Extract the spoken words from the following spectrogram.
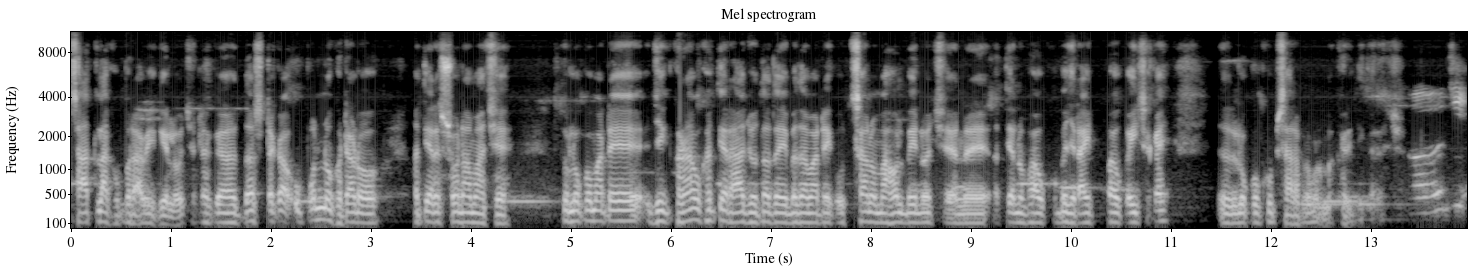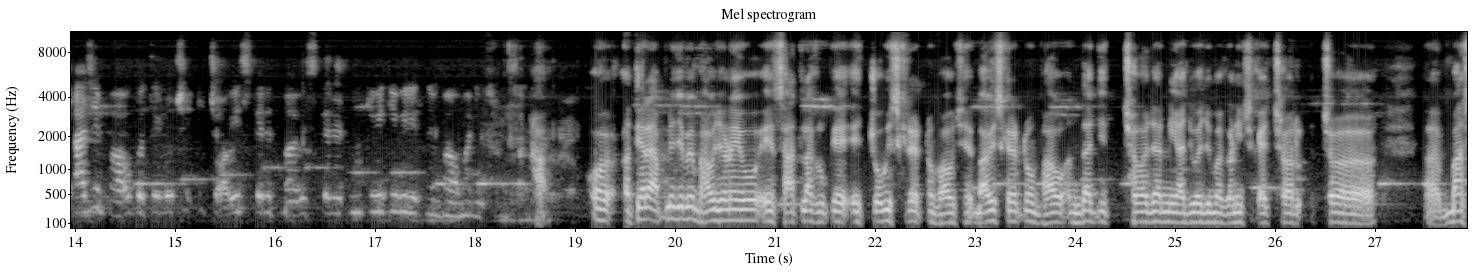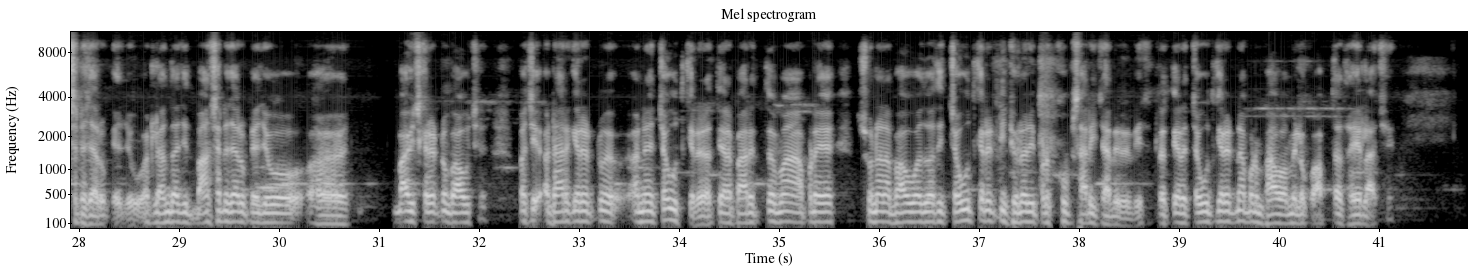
સાત લાખ ઉપર આવી ગયેલો છે. એટલે કે દસ ટકા ઉપરનો ઘટાડો અત્યારે સોનામાં છે. તો લોકો માટે જે ઘણા વખત રાહ જોતા હતા એ બધા માટે એક ઉત્સાહનો માહોલ બન્યો છે અને અત્યારનો ભાવ ખૂબ જ રાઈટ ભાવ કહી શકાય. લોકો ખૂબ સારા પ્રમાણમાં ખરીદી કરે છે. જી આ ભાવ ઘટેલો છે. એ ચોવીસ કેરેટ બાવીસ કેરેટમાં કેવી કેવી રીતે ભાવમાં ડિફરન્સ હા. અત્યારે આપને જે મેં ભાવ જણાવ્યો એ સાત લાખ રૂપિયા એ ચોવીસ કેરેટનો ભાવ છે. બાવીસ કેરેટનો ભાવ અંદાજિત છ હજારની આજુબાજુમાં ગણી શકાય છ છ બાસઠ હજાર રૂપિયા જેવો. એટલે અંદાજિત બાસઠ હજાર રૂપિયા જેવો બાવીસ કેરેટનો ભાવ છે, પછી અઢાર કેરેટનો અને ચૌદ કેરેટ. અત્યારે ભારતમાં આપણે સોનાના ભાવ વધવાથી ચૌદ કેરેટની જ્વેલરી પણ ખૂબ સારી ચાલી રહી છે. અત્યારે ચૌદ કેરેટના પણ ભાવ અમે લોકો આપતા થયેલા છે.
